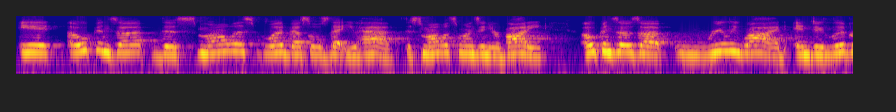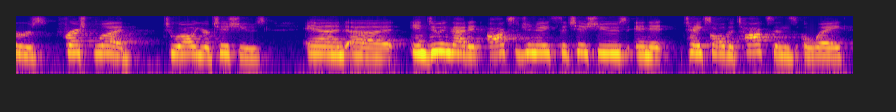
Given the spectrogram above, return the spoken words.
it opens up the smallest blood vessels that you have, the smallest ones in your body, opens those up really wide and delivers fresh blood to all your tissues. And uh, in doing that, it oxygenates the tissues and it takes all the toxins away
